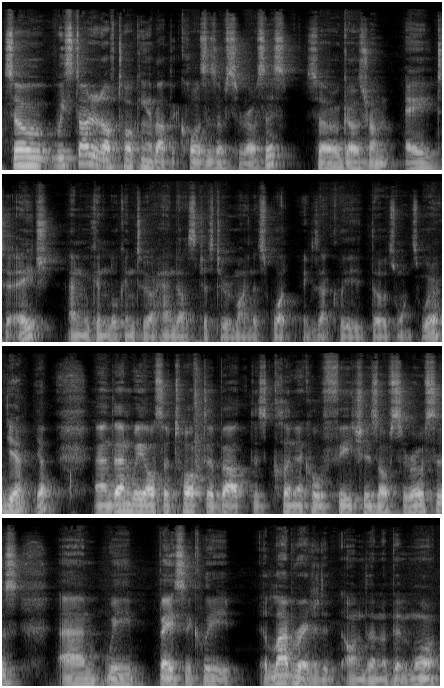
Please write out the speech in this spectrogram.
so we started off talking about the causes of cirrhosis. So it goes from A to H, and we can look into our handouts just to remind us what exactly those ones were. Yeah. Yep. And then we also talked about this clinical features of cirrhosis, and we basically elaborated on them a bit more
